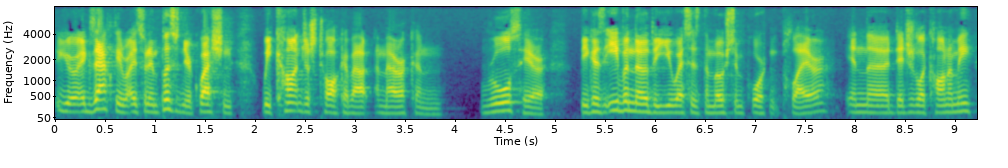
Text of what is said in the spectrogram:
you're exactly right. It's an implicit in your question. We can't just talk about American rules here because even though the US is the most important player in the digital economy,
